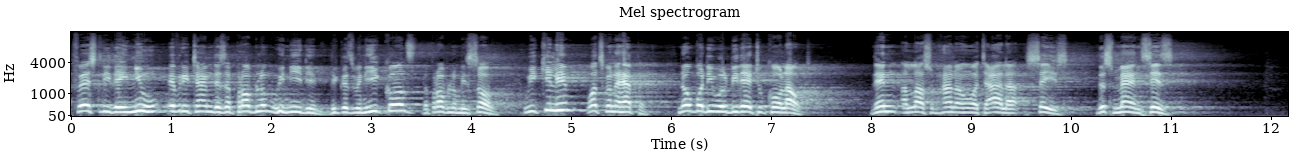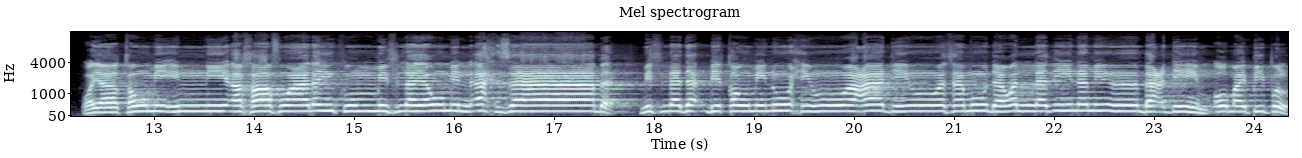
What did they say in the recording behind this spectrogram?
Firstly, they knew every time there's a problem, we need him. Because when he calls, the problem is solved. We kill him, what's going to happen? Nobody will be there to call out. Then Allah subhanahu wa ta'ala says, this man says, ويا قوم إني أخاف عليكم مثل يوم الأحزاب مثل دأب قوم نوح وعاد وثمود والذين من بعدهم Oh my people,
